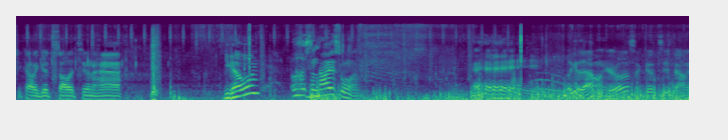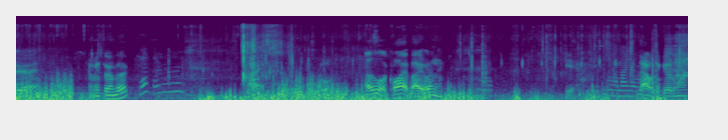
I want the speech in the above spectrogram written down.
she caught a good solid two and a half. You got one? Oh, that's a nice one. Hey, look at that one, girl. That's a good two pounder, right? Let me throw him back. Yeah, they're really Nice. That's cool. That was a little quiet bite, wasn't it? Yeah, Oh, on your that was a good one.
